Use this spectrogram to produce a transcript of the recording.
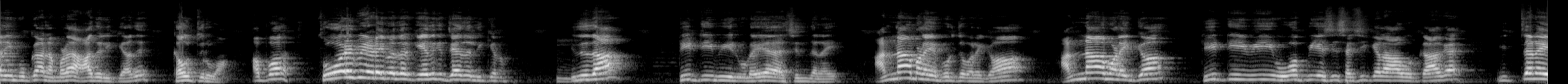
அதிமுக நம்மளை ஆதரிக்காது கவுத்துருவான். அப்போ தோல்வி அடைவதற்கு எதுக்கு தேர்தல் நிற்கணும். இதுதான் டிடிவியினுடைய சிந்தனை. அண்ணாமலையை பொறுத்த வரைக்கும் அண்ணாமலைக்கும் டிடிவி ஓபிஎஸ் சசிகலாவுக்காக இத்தனை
